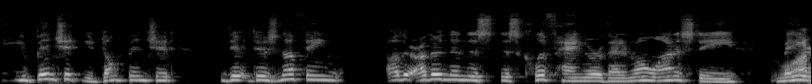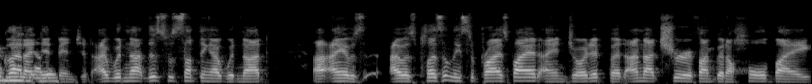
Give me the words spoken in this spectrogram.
You binge it, you don't binge it. There, there's nothing other other than this this cliffhanger that, in all honesty, may well, I'm glad I did binge it. I would not. This was something I would not. Uh, I was I was pleasantly surprised by it. I enjoyed it, but I'm not sure if I'm going to hold my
